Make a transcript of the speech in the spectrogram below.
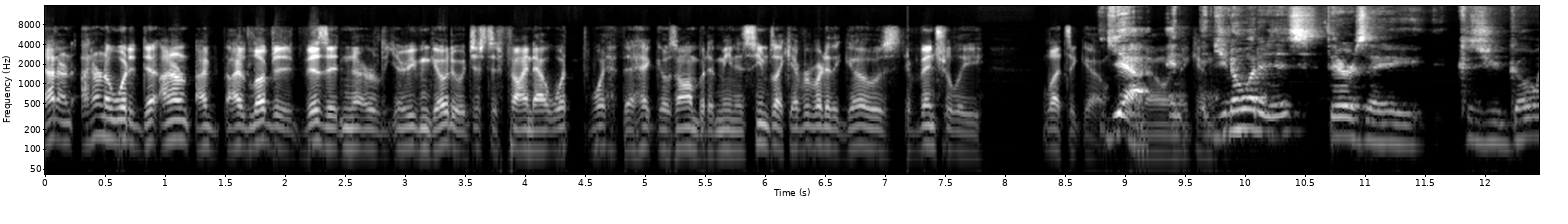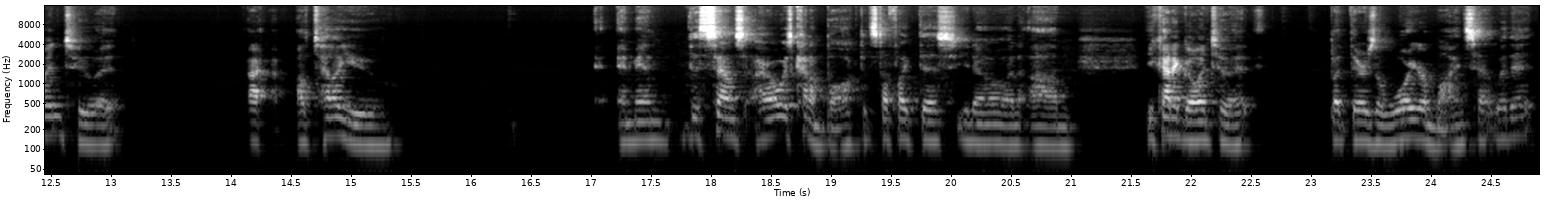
I don't I don't know what it I don't I I'd love to visit and or, or even go to it just to find out what what the heck goes on. But I mean, it seems like everybody that goes eventually lets it go. Yeah, you know, and, they can- and you know what it is? There's a because you go into it. I, I'll tell you, and man, this sounds. I always kind of balked at stuff like this, you know, and um, you kind of go into it, but there's a warrior mindset with it,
